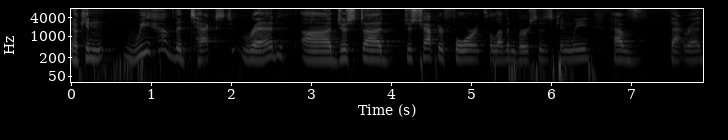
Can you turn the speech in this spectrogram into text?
Now, can we have the text read? Uh, just, uh, just chapter 4, it's 11 verses. Can we have that read?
